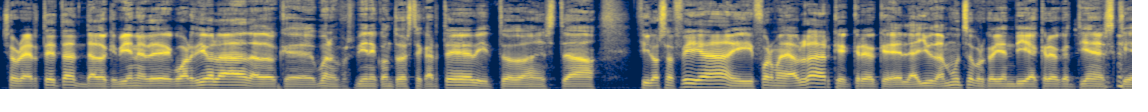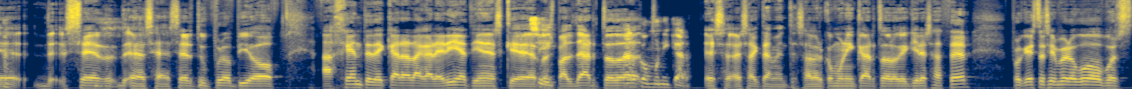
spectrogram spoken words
sobre Arteta, dado que viene de Guardiola, dado que, bueno, pues viene con todo este cartel y toda esta filosofía y forma de hablar que creo que le ayuda mucho porque hoy en día creo que tienes que ser, o sea, ser tu propio agente de cara a la galería, tienes que respaldar todo. Saber comunicar. Eso, exactamente, saber comunicar todo lo que quieres hacer porque esto siempre luego, pues,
